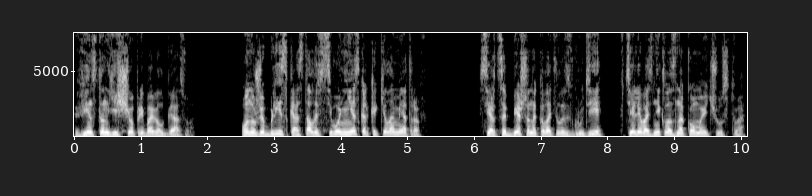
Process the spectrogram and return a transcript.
Винстон еще прибавил газу. Он уже близко, осталось всего несколько километров. Сердце бешено колотилось в груди, в теле возникло знакомое чувство.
